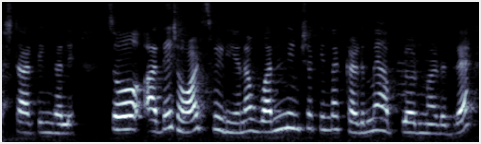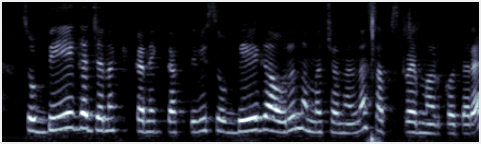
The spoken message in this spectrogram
ಸ್ಟಾರ್ಟಿಂಗಲ್ಲಿ ಸೊ ಅದೇ ಶಾರ್ಟ್ಸ್ ವಿಡಿಯೋನ ಒಂದ್ ನಿಮಿಷಕ್ಕಿಂತ ಕಡಿಮೆ ಅಪ್ಲೋಡ್ ಮಾಡಿದ್ರೆ ಸೊ ಬೇಗ ಜನಕ್ಕೆ ಕನೆಕ್ಟ್ ಆಗ್ತೀವಿ. ಸೊ ಬೇಗ ಅವರು ನಮ್ಮ ಚಾನಲ್ನ ಸಬ್ಸ್ಕ್ರೈಬ್ ಮಾಡ್ಕೋತಾರೆ.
